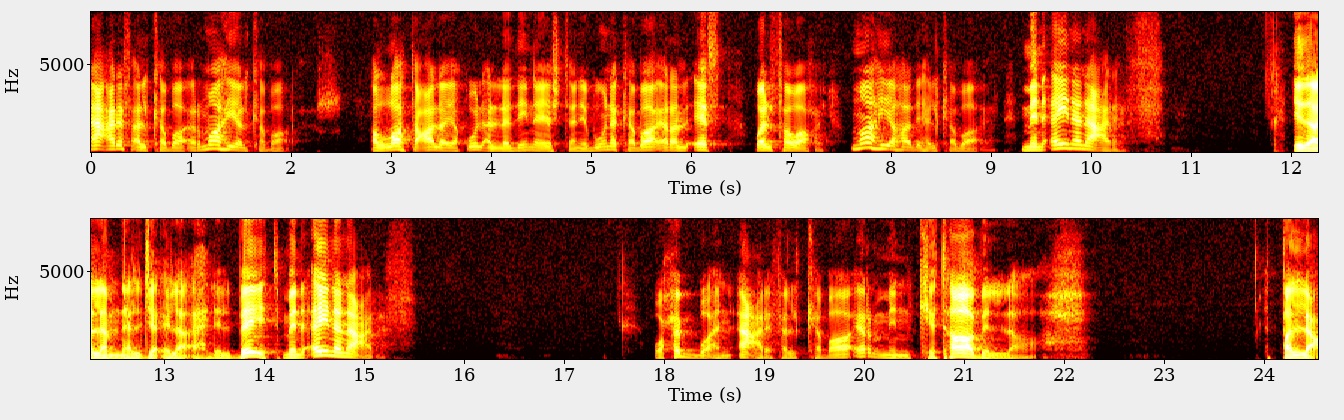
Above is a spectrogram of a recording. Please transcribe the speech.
أعرف الكبائر. ما هي الكبائر؟ الله تعالى يقول الذين يجتنبون كبائر الإثم والفواحش. ما هي هذه الكبائر؟ من أين نعرف؟ إذا لم نلجأ إلى أهل البيت من أين نعرف؟ أحب أن أعرف الكبائر من كتاب الله. طلع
